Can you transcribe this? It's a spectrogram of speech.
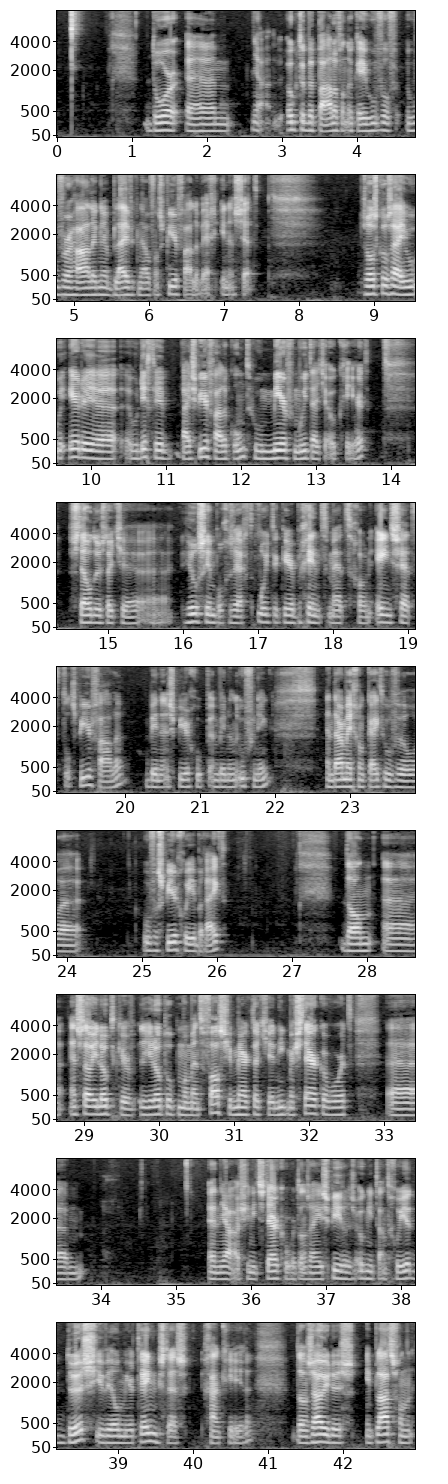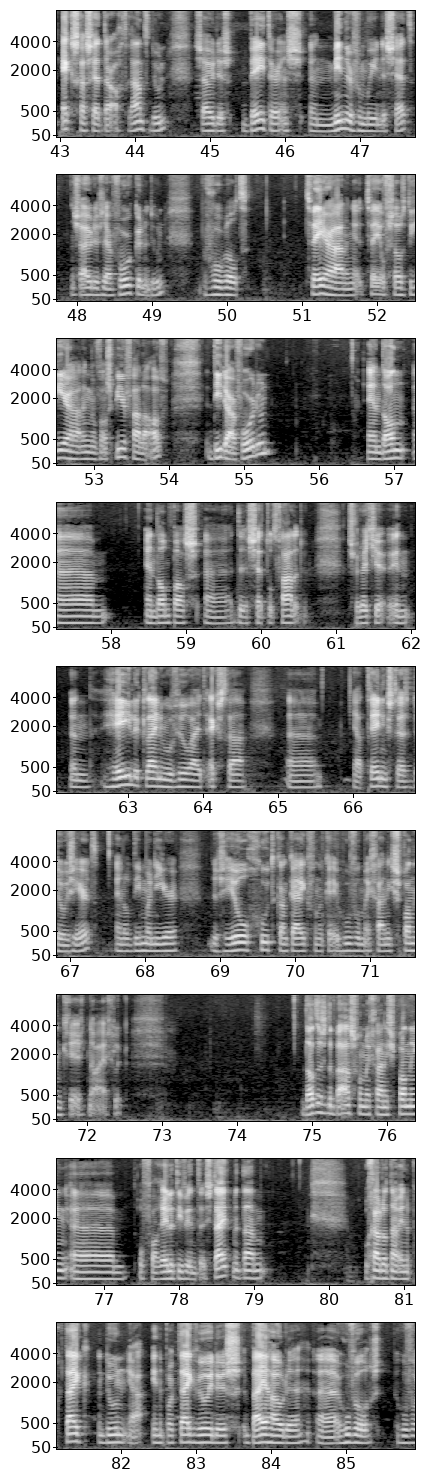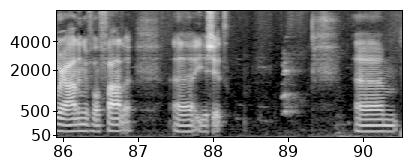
Door um, ja, ook te bepalen van oké, hoeveel, hoeveel herhalingen blijf ik nou van spierfalen weg in een set. Zoals ik al zei, hoe eerder je, hoe dichter je bij spierfalen komt, hoe meer vermoeidheid je ook creëert. Stel dus dat je, uh, heel simpel gezegd, ooit een keer begint met gewoon één set tot spierfalen binnen een spiergroep en binnen een oefening. En daarmee gewoon kijkt hoeveel, uh, hoeveel spiergroei je bereikt. Dan, uh, en stel je loopt een keer, je loopt op een moment vast, je merkt dat je niet meer sterker wordt. Um, en ja, als je niet sterker wordt, dan zijn je spieren dus ook niet aan het groeien. Dus je wil meer trainingsstress gaan creëren dan zou je dus in plaats van een extra set daar achteraan te doen, zou je dus beter een, een minder vermoeiende set, dan zou je dus daarvoor kunnen doen. Bijvoorbeeld twee herhalingen, twee of zelfs drie herhalingen van spierfalen af, die daarvoor doen. En dan, uh, en dan pas uh, de set tot falen doen. Zodat je in een hele kleine hoeveelheid extra uh, ja, trainingsstress doseert. En op die manier dus heel goed kan kijken van oké, hoeveel mechanische spanning creëer ik nou eigenlijk. Dat is de basis van mechanische spanning uh, of van relatieve intensiteit met name. Hoe gaan we dat nou in de praktijk doen? Ja, in de praktijk wil je dus bijhouden uh, hoeveel, hoeveel herhalingen van falen je zit. Um,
